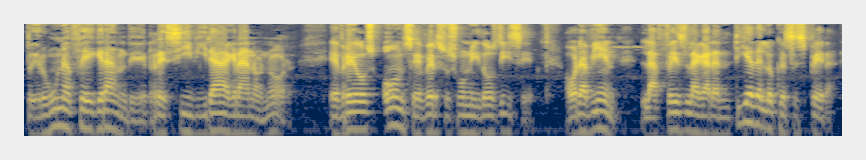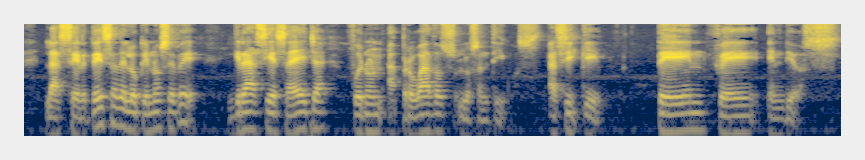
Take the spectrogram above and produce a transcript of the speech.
pero una fe grande recibirá gran honor. Hebreos 11 versos 1 y 2 dice, Ahora bien, la fe es la garantía de lo que se espera, la certeza de lo que no se ve. Gracias a ella fueron aprobados los antiguos. Así que, ten fe en Dios.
